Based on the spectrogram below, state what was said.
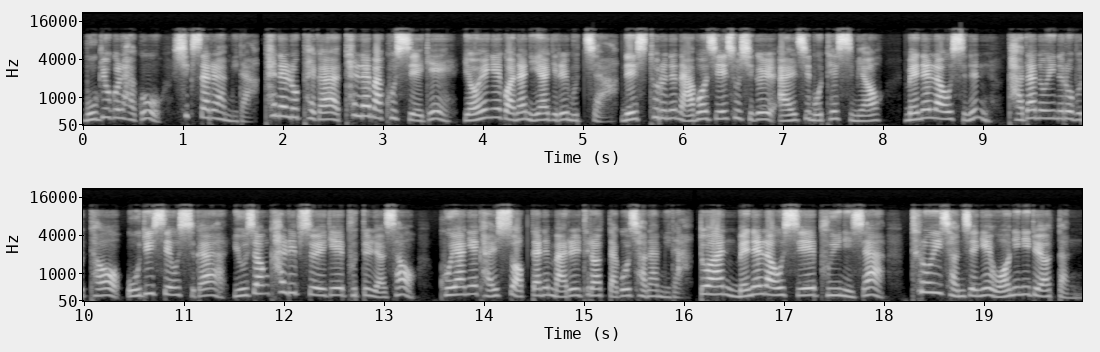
목욕을 하고 식사를 합니다. 페넬로페가 텔레마코스에게 여행에 관한 이야기를 묻자 네스토르는 아버지의 소식을 알지 못했으며 메넬라우스는 바다 노인으로부터 오디세우스가 요정 칼립소에게 붙들려서 고향에 갈 수 없다는 말을 들었다고 전합니다. 또한 메넬라우스의 부인이자 트로이 전쟁의 원인이 되었던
